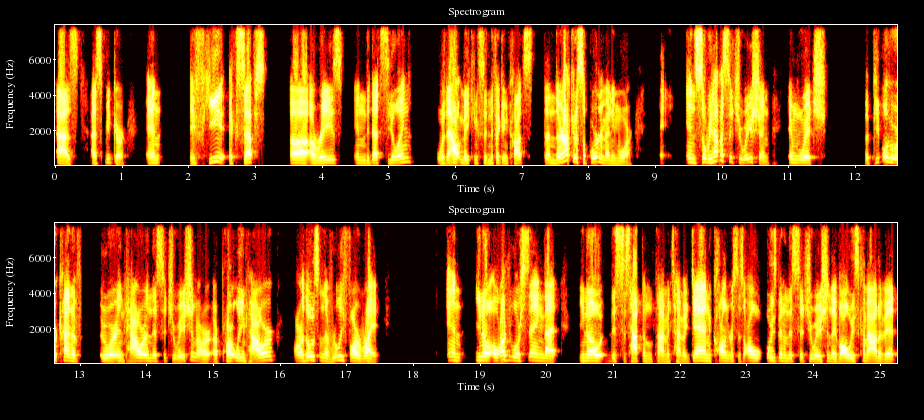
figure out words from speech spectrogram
as as speaker. And if he accepts uh, a raise in the debt ceiling without making significant cuts, then they're not going to support him anymore. And so we have a situation in which the people who are kind of who are in power in this situation are, are partly in power are those in the really far right. And you know, a lot of people are saying that you know, this has happened time and time again. Congress has always been in this situation. They've always come out of it.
